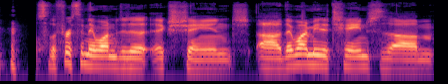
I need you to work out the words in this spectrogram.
so the first thing they wanted to exchange, uh, they wanted me to change um,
